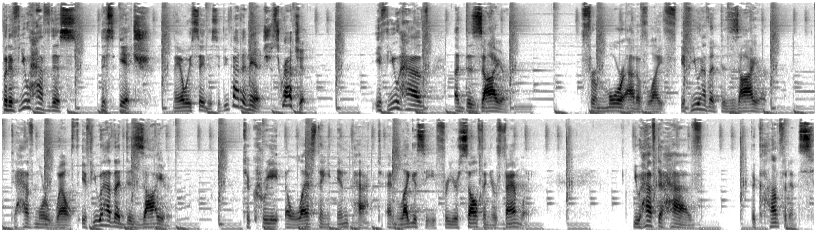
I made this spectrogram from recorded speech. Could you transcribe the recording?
But if you have this this itch, they always say this: if you got an itch, scratch it. If you have a desire for more out of life, if you have a desire to have more wealth, if you have a desire to create a lasting impact and legacy for yourself and your family, you have to have the confidence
